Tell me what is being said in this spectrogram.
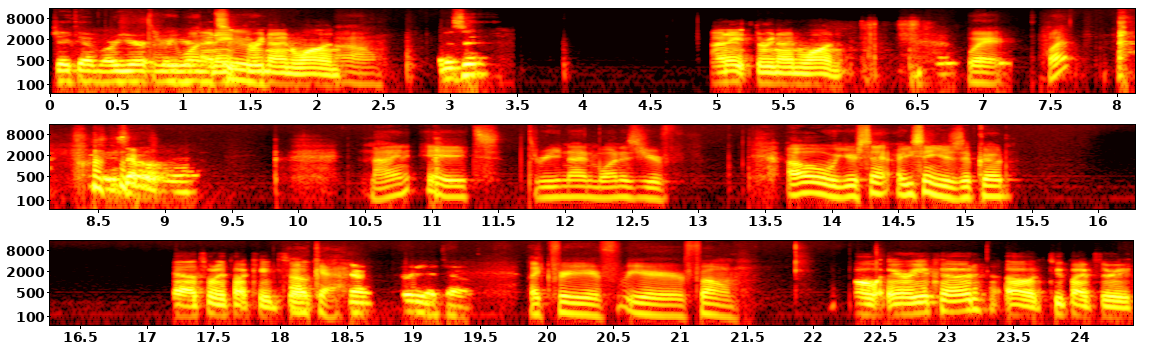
Jacob? Or your, or Three, your one, Nine two. eight three nine one. Wow. what is it? Nine eight three nine one. Wait, what? Seven. Nine eight three nine one is your Oh, you're saying are you saying your zip code? Yeah, that's what I thought Cade said. Okay. No, area code. Like for your for your phone. Oh, area code? Oh, 253.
